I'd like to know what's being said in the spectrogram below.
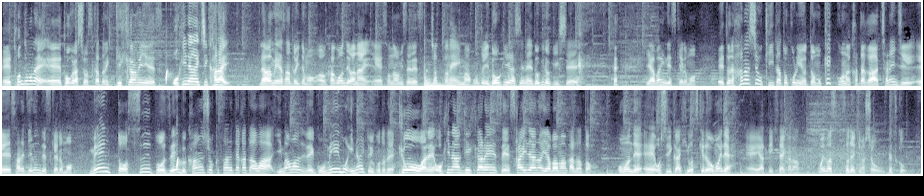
えー、とんでもない、えー、唐辛子を使った、ね、激辛メニューです。沖縄一辛い。ラーメン屋さんといっても過言ではない、えー、そんなお店です。ちょっとね今本当に動機がしてねドキドキして やばいんですけども、えーとね、話を聞いたところによってもう結構な方がチャレンジ、えー、されてるんですけども麺とスープを全部完食された方は今までで5名もいないということで今日はね沖縄激辛遠征最大のヤバマンかなと思うんで、えー、お尻から火をつける思いで、えー、やっていきたいかなと思います。それでは行きましょう。レッツゴー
